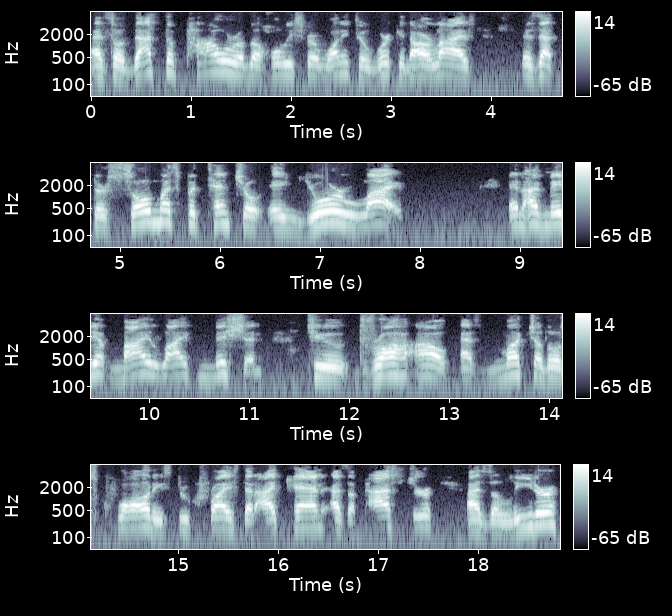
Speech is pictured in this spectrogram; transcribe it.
And so that's the power of the Holy Spirit wanting to work in our lives is that there's so much potential in your life. And I've made it my life mission to draw out as much of those qualities through Christ that I can as a pastor, as a leader.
